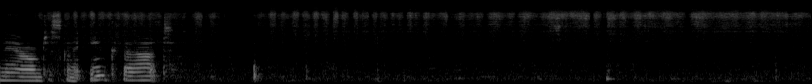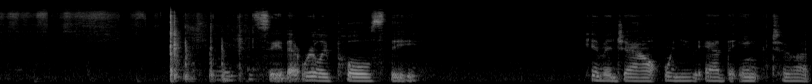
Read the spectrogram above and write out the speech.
Now I'm just going to ink that. You can see that really pulls the image out when you add the ink to it.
